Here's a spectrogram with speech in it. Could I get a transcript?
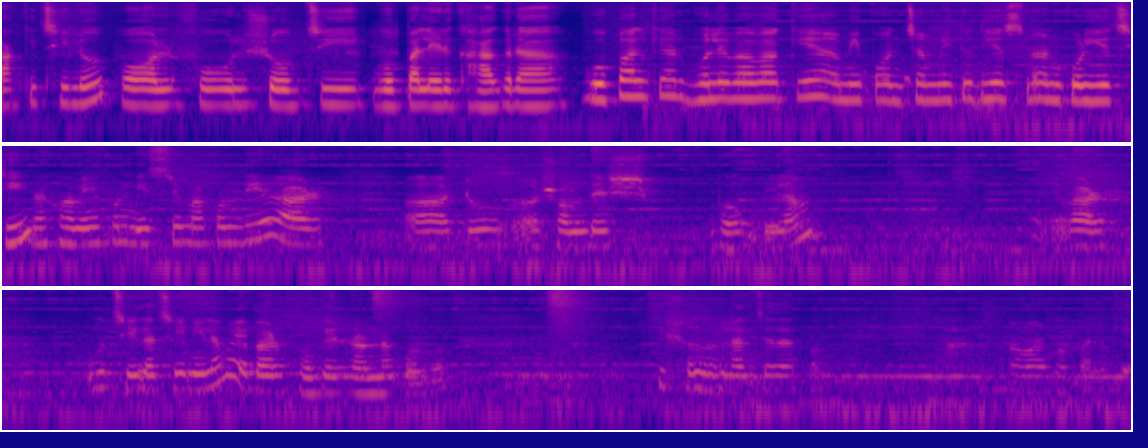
বাকি ছিল ফল ফুল সবজি গোপালের ঘাগরা। গোপালকে আর ভোলে বাবাকে আমি পঞ্চামৃত দিয়ে স্নান করিয়েছি। দেখো আমি এখন মিষ্টি মাখন দিয়ে আর একটু সন্দেশ ভোগ দিলাম। এবার গুছিয়ে গাছিয়ে নিলাম, এবার ভোগের রান্না করব। কি সুন্দর লাগছে দেখো, আমার গোপালকে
